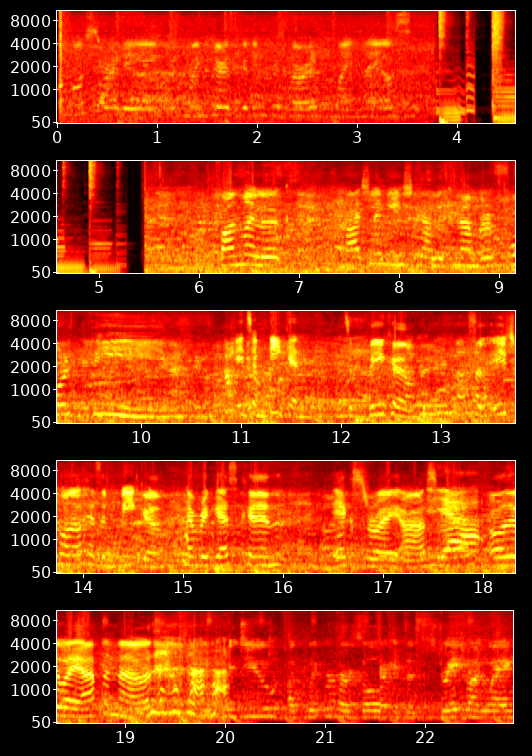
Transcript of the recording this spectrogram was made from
Almost ready. My hair is getting prepared. My nails. Found my look. Badgley Mischka look number 14. It's a beacon. It's a beacon. So each one has a beacon. Every guest can x-ray us. Yeah. right? All the way up and down. You do a quick rehearsal. It's a straight runway.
